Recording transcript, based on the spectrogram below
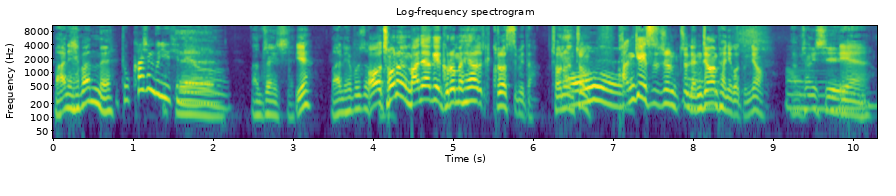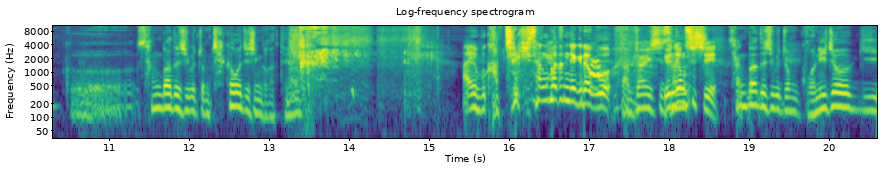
많이 해봤네. 독하신 분이시네요. 네. 남창희 씨. 예? 많이 해보셨죠? 어, 저는 만약에 그러면 헤어, 그렇습니다. 저는 오. 좀 관계에 있어서 좀, 좀 냉정한 편이거든요. 남창희 씨. 예. 그, 상 받으시고 좀 차가워지신 것 같아요. 아니, 뭐 갑자기 상 받은 얘기라고. 남창희 씨. 윤정수 상, 씨. 상 받으시고 좀 권위적이.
